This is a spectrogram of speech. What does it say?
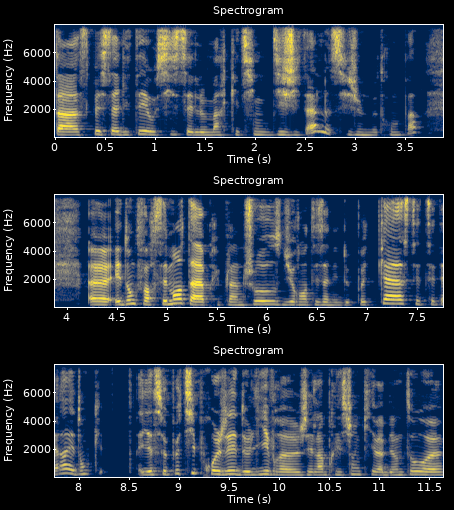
ta spécialité aussi, c'est le marketing digital, si je ne me trompe pas. Euh, et donc forcément, tu as appris plein de choses durant tes années de podcast, etc. Et donc, il y a ce petit projet de livre, euh, j'ai l'impression qu'il va bientôt, euh,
